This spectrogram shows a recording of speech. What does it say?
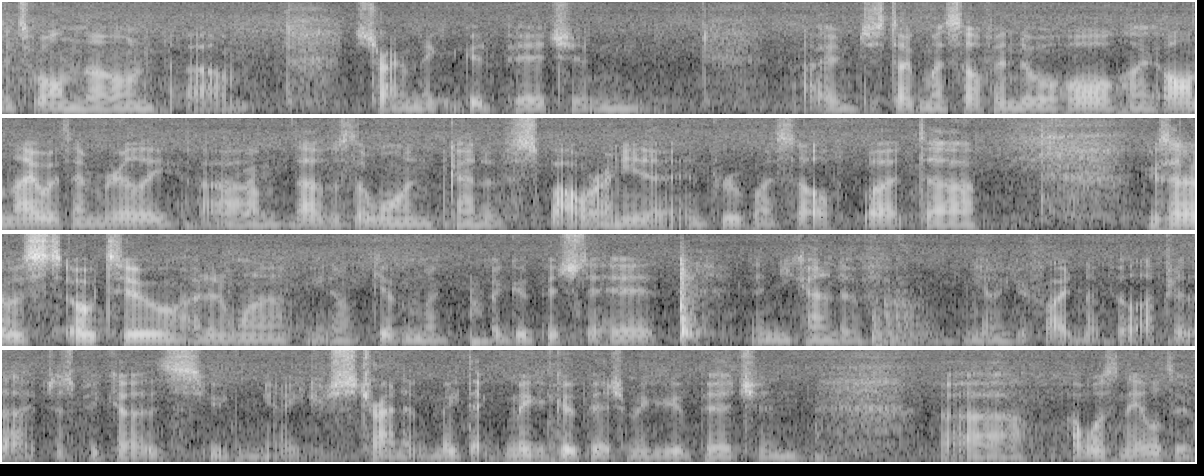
it's well known. Um, just trying to make a good pitch, and I just dug myself into a hole like, all night with him. Really, um, that was the one kind of spot where I need to improve myself. But uh, like I said, I was 0-2. I didn't want to you know give him a, a good pitch to hit. And you kind of, you know, you're fighting uphill after that, just because you, you know you're just trying to make that make a good pitch, make a good pitch, and uh, I wasn't able to.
